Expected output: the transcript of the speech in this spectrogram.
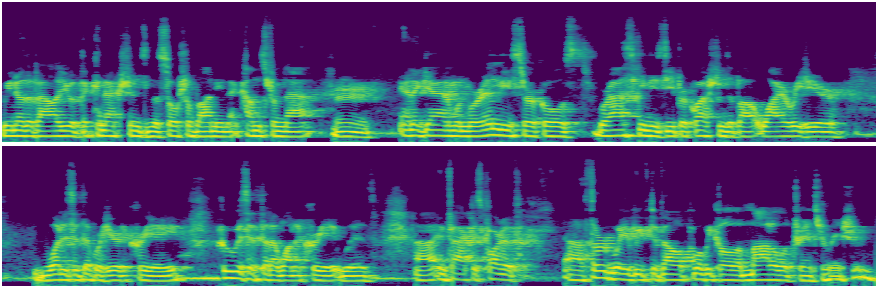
We know the value of the connections and the social bonding that comes from that. Mm. And again, when we're in these circles, we're asking these deeper questions about why are we here? what is it that we're here to create? Who is it that I want to create with? Uh, in fact, as part of uh, third wave, we've developed what we call a model of transformation,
